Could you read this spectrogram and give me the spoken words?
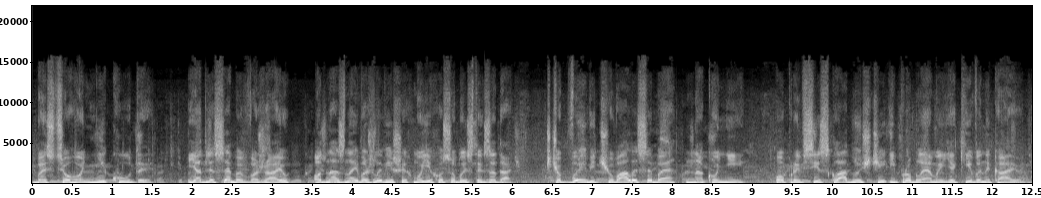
Без цього нікуди. Я для себе вважаю одна з найважливіших моїх особистих задач, щоб ви відчували себе на коні, попри всі складнощі і проблеми, які виникають.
